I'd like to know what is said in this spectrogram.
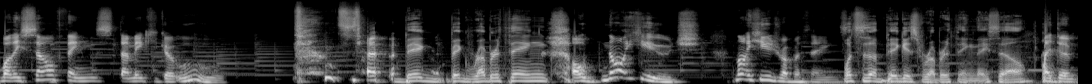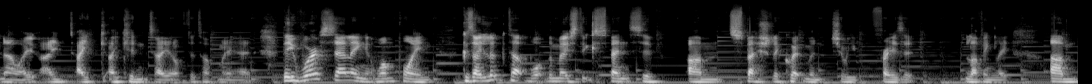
well, they sell things that make you go ooh. so, big big rubber thing. oh, not huge, not huge rubber things. What's the biggest rubber thing they sell? I don't know. I, I, I, I couldn't tell you off the top of my head. They were selling at one point because I looked up what the most expensive um, special equipment, should we phrase it lovingly, um,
